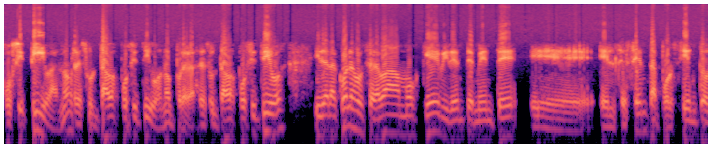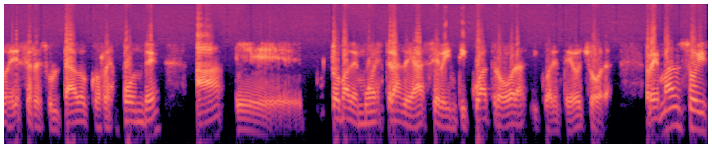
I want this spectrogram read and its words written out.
positiva, ¿no? Resultados positivos, no pruebas, resultados positivos, y de la cual observábamos que evidentemente el 60% de ese resultado corresponde a toma de muestras de hace 24 horas y 48 horas. Remanso y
